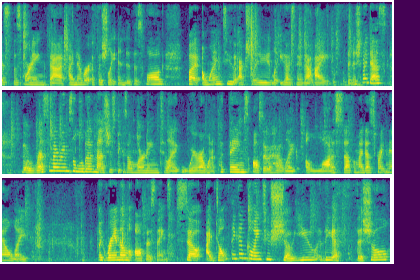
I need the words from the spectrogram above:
realized this morning that I never officially ended this vlog, but I wanted to actually let you guys know that I finished my desk. The rest of my room's a little bit of mess just because I'm learning to like where I want to put things. Also I have like a lot of stuff on my desk right now, like like random office things. So I don't think I'm going to show you the official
